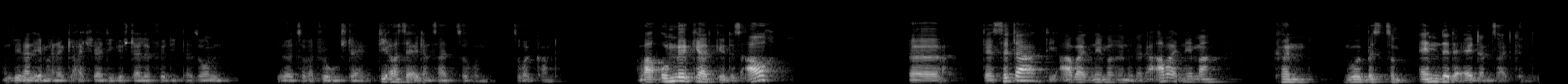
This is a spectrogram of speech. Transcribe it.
und wir dann eben eine gleichwertige Stelle für die Person äh, zur Verfügung stellen, die aus der Elternzeit zurück, zurückkommt. Aber umgekehrt gilt es auch. Äh, der Sitter, die Arbeitnehmerin oder der Arbeitnehmer können nur bis zum Ende der Elternzeit kündigen.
